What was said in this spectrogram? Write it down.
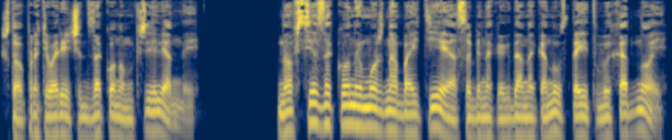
что противоречит законам Вселенной. Но все законы можно обойти, особенно когда на кону стоит выходной.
